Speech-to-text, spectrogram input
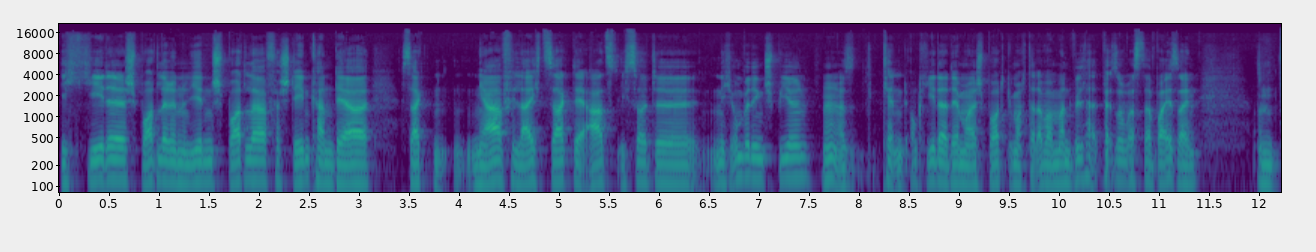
ich jede Sportlerin und jeden Sportler verstehen kann, der sagt, ja, vielleicht sagt der Arzt, ich sollte nicht unbedingt spielen. Ne? Also kennt auch jeder, der mal Sport gemacht hat, aber man will halt bei sowas dabei sein. Und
